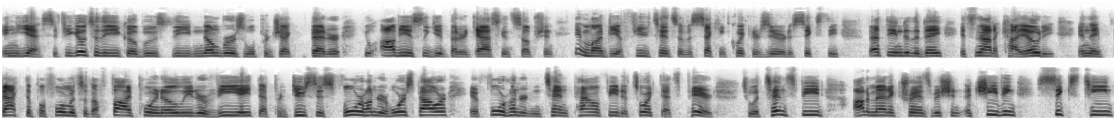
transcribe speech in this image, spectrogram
And yes, if you go to the EcoBoost, the numbers will project better. You'll obviously get better gas consumption. It might be a few tenths of a second quicker, 0 to 60. But at the end of the day, it's not a Coyote. And they back the performance with a 5.0 liter V8 that produces 400 horsepower and 410 pound-feet of torque that's paired to a 10-speed automatic transmission, achieving 16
